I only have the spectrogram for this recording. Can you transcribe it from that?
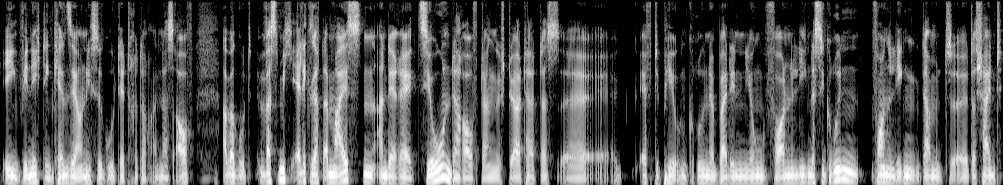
irgendwie nicht. Den kennen sie auch nicht so gut, der tritt auch anders auf. Aber gut, was mich ehrlich gesagt am meisten an der Reaktion darauf dann gestört hat, dass äh, FDP und Grüne bei den Jungen vorne liegen. Dass die Grünen vorne liegen, damit, äh, das scheint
